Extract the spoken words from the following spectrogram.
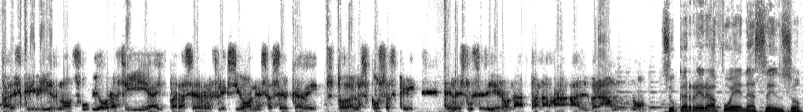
para escribir ¿no? su biografía y para hacer reflexiones acerca de pues, todas las cosas que, le sucedieron a Panamá, al Brown. ¿no? Su carrera fue en ascenso.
